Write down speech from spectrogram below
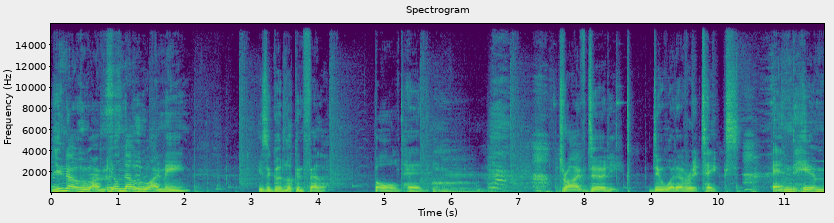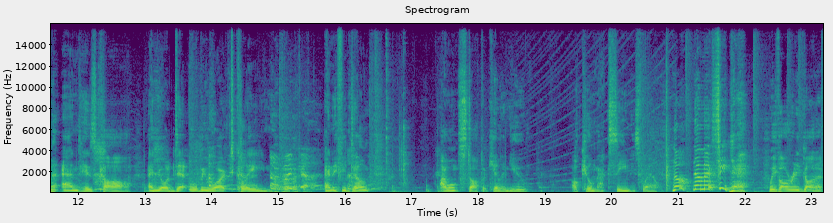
You know who I'm you'll know who I mean. He's a good-looking fella. Bald head. Drive dirty. Do whatever it takes. End him and his car, and your debt will be wiped clean. And if you don't, I won't stop at killing you. I'll kill Maxine as well. No, no, Maxine! Yeah, we've already got her.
